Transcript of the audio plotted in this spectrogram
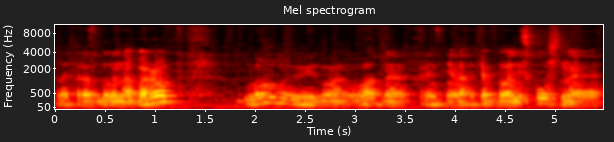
В этот раз было наоборот. Ну, и ла- ладно, хрен с ней. Она хотя бы была не скучная.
